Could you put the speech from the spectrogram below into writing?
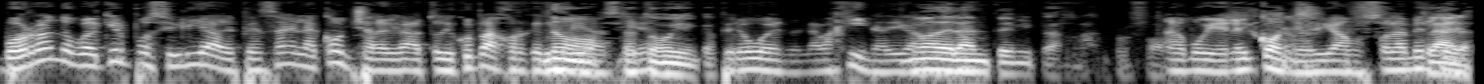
Borrando cualquier posibilidad de pensar en la concha del gato. Disculpa, Jorge, te No, diga así, está ¿eh? todo bien. Casper. pero bueno, en la vagina, No digamos. adelante de mi perra, por favor. Ah, muy bien, el coño, digamos, solamente Claro.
